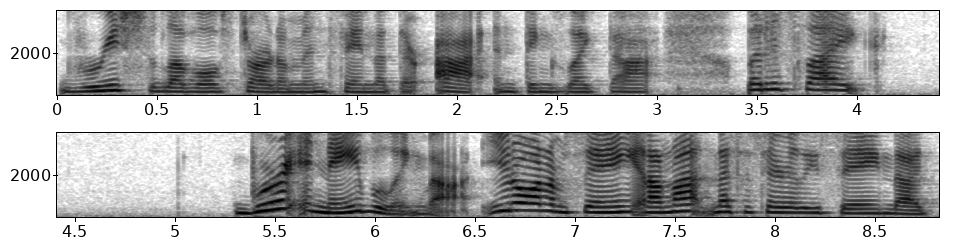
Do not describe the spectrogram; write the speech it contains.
reach the level of stardom and fame that they're at and things like that. But it's like, we're enabling that. You know what I'm saying? And I'm not necessarily saying that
